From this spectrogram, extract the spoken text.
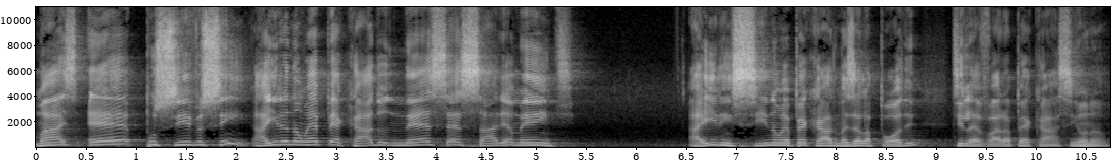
Mas é possível sim. A ira não é pecado necessariamente. A ira em si não é pecado, mas ela pode te levar a pecar, sim ou não?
